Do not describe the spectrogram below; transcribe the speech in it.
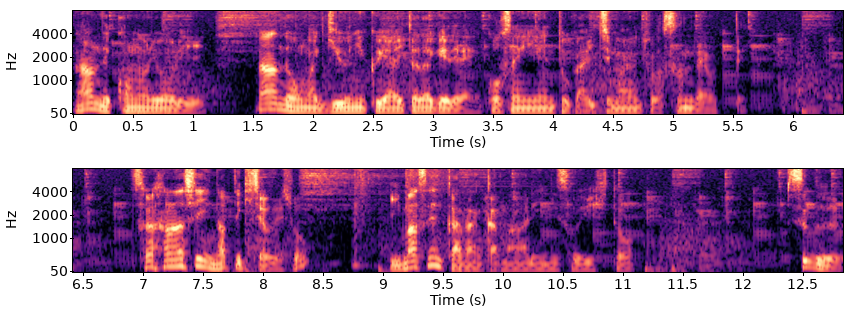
なんでこの料理なんでお前牛肉焼いただけで5,000円とか1万円とかすんだよって。そういう話になってきちゃうでしょ？いませんか？なんか周りにそういう人。すぐ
